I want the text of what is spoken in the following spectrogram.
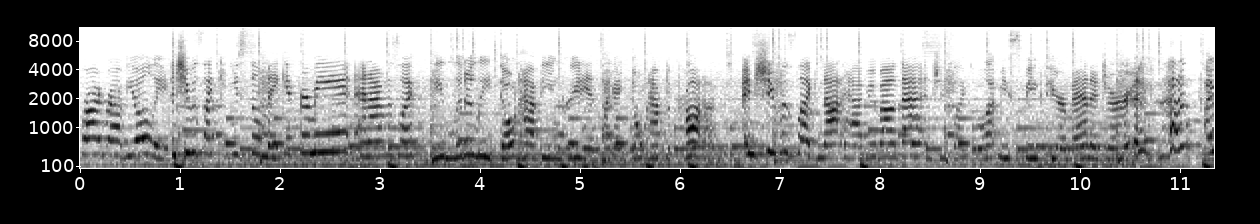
fried ravioli. And she was like, can you still make it for me? And I was like, we literally don't have the ingredients. Like I don't have the product. And she was like not happy about that and she's like, let me speak to your manager. I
